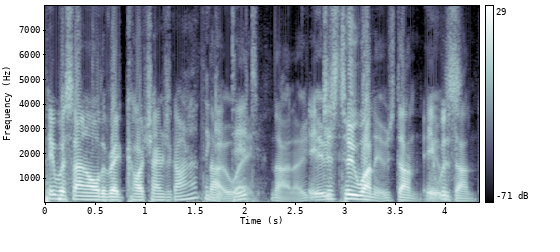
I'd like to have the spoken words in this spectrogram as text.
people were saying, "Oh, the red card change." I don't think no it way. did. No, no. It, It was just- two one. It was done. it It, was, was- done.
